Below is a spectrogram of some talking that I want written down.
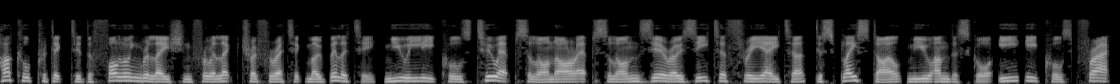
Huckel predicted the following relation for electrophoretic mobility: mu e equals 2 epsilon r epsilon 0 zeta 3 eta display style style mu underscore e equals frac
